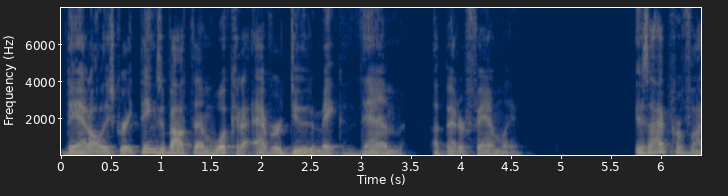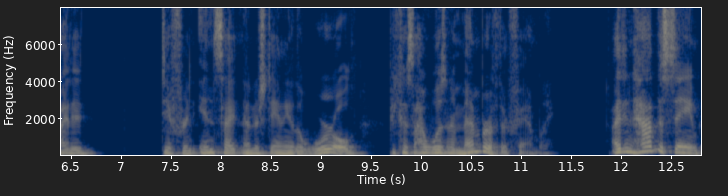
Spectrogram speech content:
They had all these great things about them. What could I ever do to make them a better family? Is I provided different insight and understanding of the world because I wasn't a member of their family. I didn't have the same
